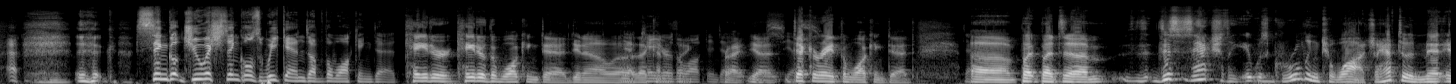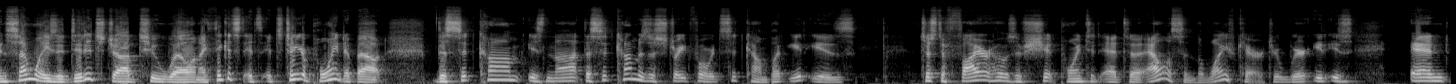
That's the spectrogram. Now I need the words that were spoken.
Single Jewish singles weekend of The Walking Dead. Cater cater The Walking Dead, you know, uh, Yeah, that kind cater of The thing. Walking Dead. Right? Yeah, Yes, yes. decorate The Walking Dead. Uh, but but um, th- this is actually it was grueling to watch. I have to admit, in some ways, it did its job too well, and I think it's it's it's to your point about the sitcom is not the sitcom is a straightforward sitcom, but it is just a fire hose of shit pointed at uh, Allison, the wife character, where it is. And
